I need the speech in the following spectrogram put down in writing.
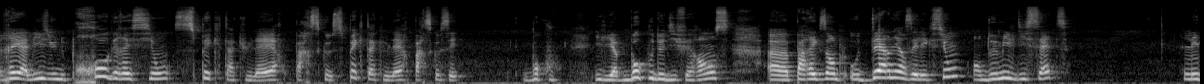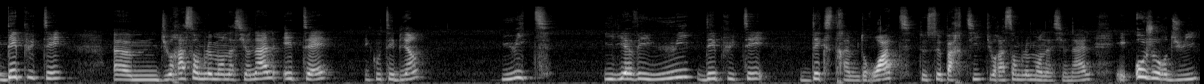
réalise une progression spectaculaire, parce que spectaculaire, parce que c'est beaucoup. Il y a beaucoup de différences. Euh, par exemple, aux dernières élections, en 2017, les députés euh, du Rassemblement national étaient, écoutez bien, 8. Il y avait 8 députés d'extrême droite de ce parti, du Rassemblement national. Et aujourd'hui,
